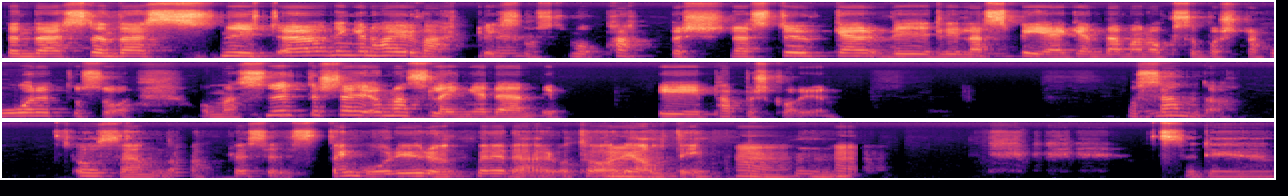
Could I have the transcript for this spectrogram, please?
Den där, den där snytövningen har ju varit liksom små pappersnäsdukar vid lilla spegeln där man också borstar håret och så. Och man snyter sig och man slänger den i, i papperskorgen. Och sen då? Och sen då, precis. Sen går det ju runt med det där och tar i Mm. allting. Mm. Mm. Mm. Så det,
